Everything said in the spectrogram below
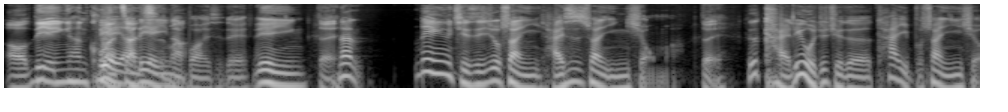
哦，猎鹰和酷寒战士猎鹰啊，不好意思，对猎鹰。对，那猎鹰其实就算，还是算英雄嘛？对。可是凯莉，我就觉得他也不算英雄。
